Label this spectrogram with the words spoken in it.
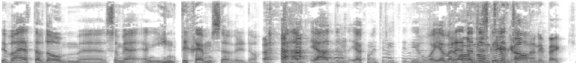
det var ett av dem eh, som jag inte skäms över idag. Jag, hade, jag, hade, jag kommer inte riktigt ihåg. Jag var Det rädd var att du skulle ta... grannen i Beck.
